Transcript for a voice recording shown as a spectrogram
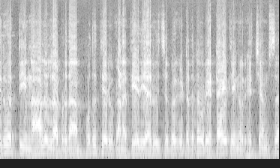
இருபத்தி நாலில் அப்படி தான் பொதுத் தேர்வுக்கான தேதி அறிவித்த பிறகு கிட்டத்தட்ட ஒரு எட்டாயிரத்தி ஐநூறு ஹெச்எம்ஸை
